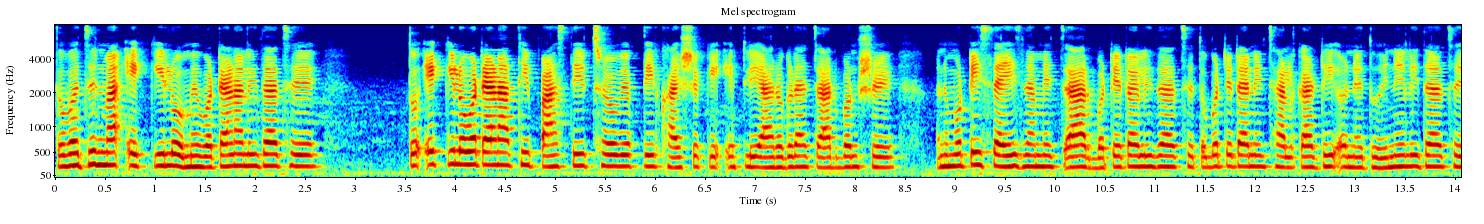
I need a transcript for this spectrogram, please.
તો વજનમાં એક કિલો મેં વટાણા લીધા છે. તો એક કિલો વટાણાથી પાંચથી છ વ્યક્તિ ખાઈ શકે એટલી આ રગડા ચાટ બનશે. અને મોટી સાઈઝના મેં ચાર બટેટા લીધા છે, તો બટેટાની છાલ કાઢી અને ધોઈને લીધા છે.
